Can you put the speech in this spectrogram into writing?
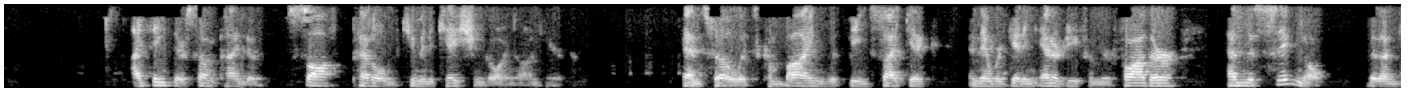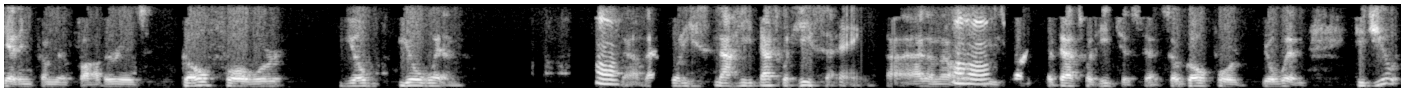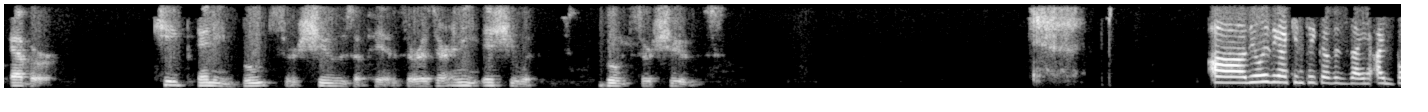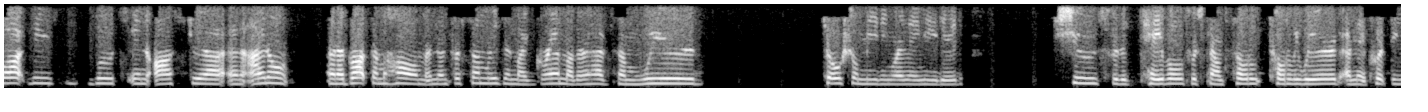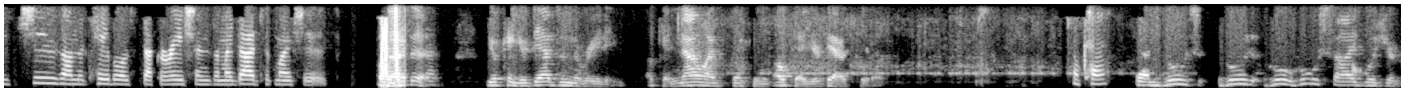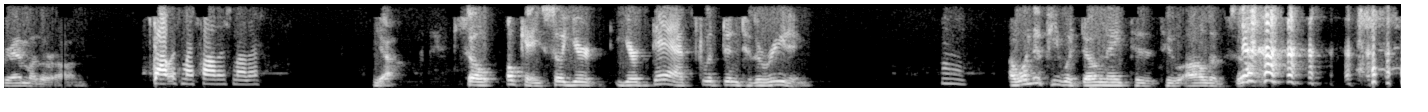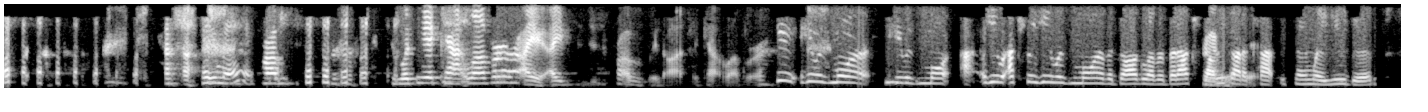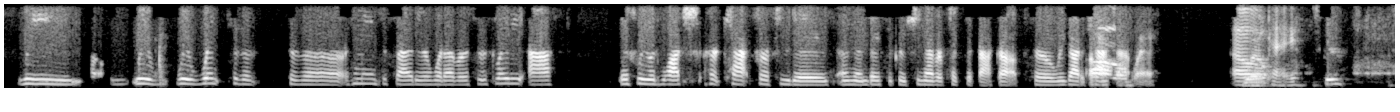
I think there's some kind of soft pedal communication going on here. And so it's combined with being psychic, and then we're getting energy from your father. And the signal that I'm getting from your father is go forward, you'll you'll win. Hmm. Now that's what he's now he that's what he's saying. Thing. I don't know Mhm. if he's right, but that's what he just said. So go forward, you'll win. Did you ever keep any boots or shoes of his, or is there any issue with boots or shoes? Uh, the only thing I can think of is I, I bought these boots in Austria, and I don't, and I brought them home, and then for some reason my grandmother had some weird social meeting where they needed shoes for the tables, which sounds total, totally weird, and they put these shoes on the table as decorations, and my dad took my shoes. Oh, that's it. Okay, your dad's in the reading. Okay, now I'm thinking, okay, your dad's here. Okay. And whose who who whose side was your grandmother on? That was my father's mother. Yeah. So okay, so your your dad slipped into the reading. Hmm. I wonder if he would donate to to Olive's. he may. Was he a cat lover? I, I probably not a cat lover. He he was more he was more uh, he actually he was more of a dog lover, but actually Dog we got a cat the same way you did. We we we went to the to the Humane Society or whatever. So this lady asked if we would watch her cat for a few days, and then basically she never picked it back up. So we got a cat Oh. that way. Oh, Well, okay. Since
